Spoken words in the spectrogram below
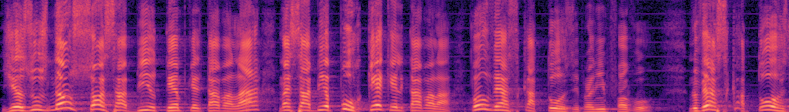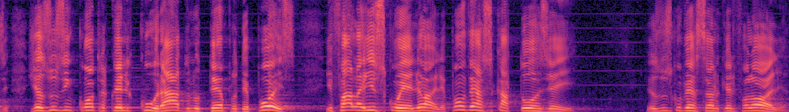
Jesus não só sabia o tempo que ele estava lá, mas sabia por que, que ele estava lá. Põe o verso 14 para mim, por favor. No verso 14, Jesus encontra com ele curado no templo depois e fala isso com ele. Olha, põe o verso 14 aí. Jesus conversando com ele falou: Olha,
